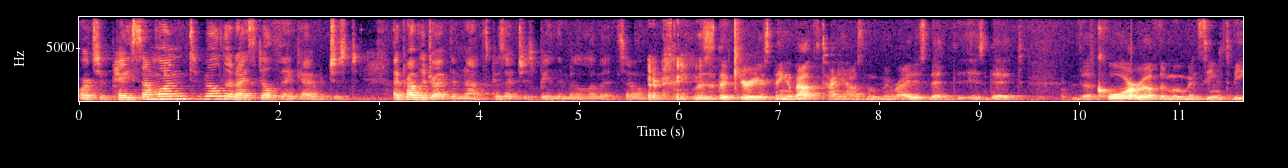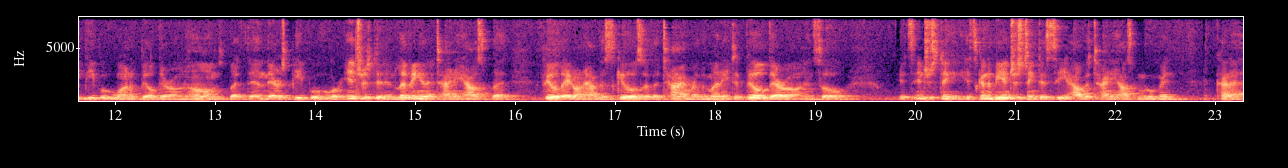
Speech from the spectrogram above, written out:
or to pay someone to build it, I still think I would just I'd probably drive them nuts because I'd just be in the middle of it. So this is the curious thing about the tiny house movement, right? Is that is that the core of the movement seems to be people who want to build their own homes, but then there's people who are interested in living in a tiny house but feel they don't have the skills or the time or the money to build their own, and so it's interesting. It's going to be interesting to see how the tiny house movement kind of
